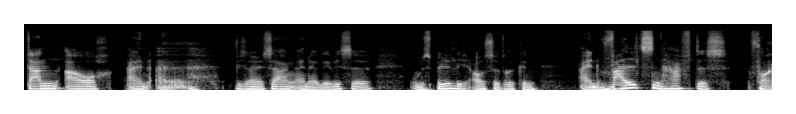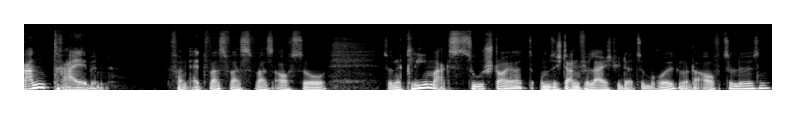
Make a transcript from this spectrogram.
Dann auch ein, äh, wie soll ich sagen, eine gewisse, um es bildlich auszudrücken, ein walzenhaftes Vorantreiben von etwas, was, was auf so, so eine Klimax zusteuert, um sich dann vielleicht wieder zu beruhigen oder aufzulösen.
